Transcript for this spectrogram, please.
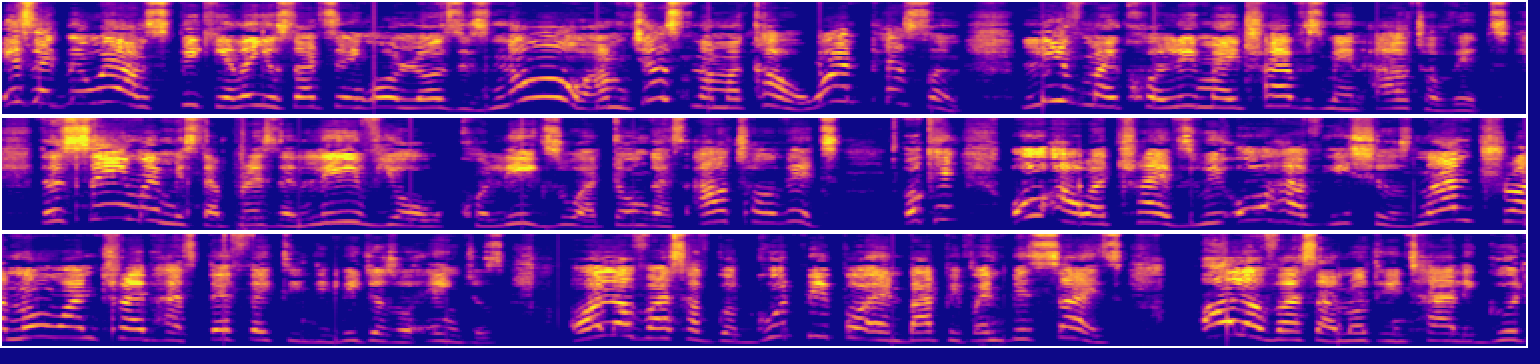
It's like the way I'm speaking and then you start saying, oh, Lozis no, I'm just Namakao, one person. Leave my colleague, my tribesmen out of it. The same way, Mr. President, leave your colleagues who are Tongas out of it. Okay, all our tribes, we all have issues. None tri- no one tribe has perfect individuals or angels. All of us have got good people and bad people. And besides, all of us are not entirely good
